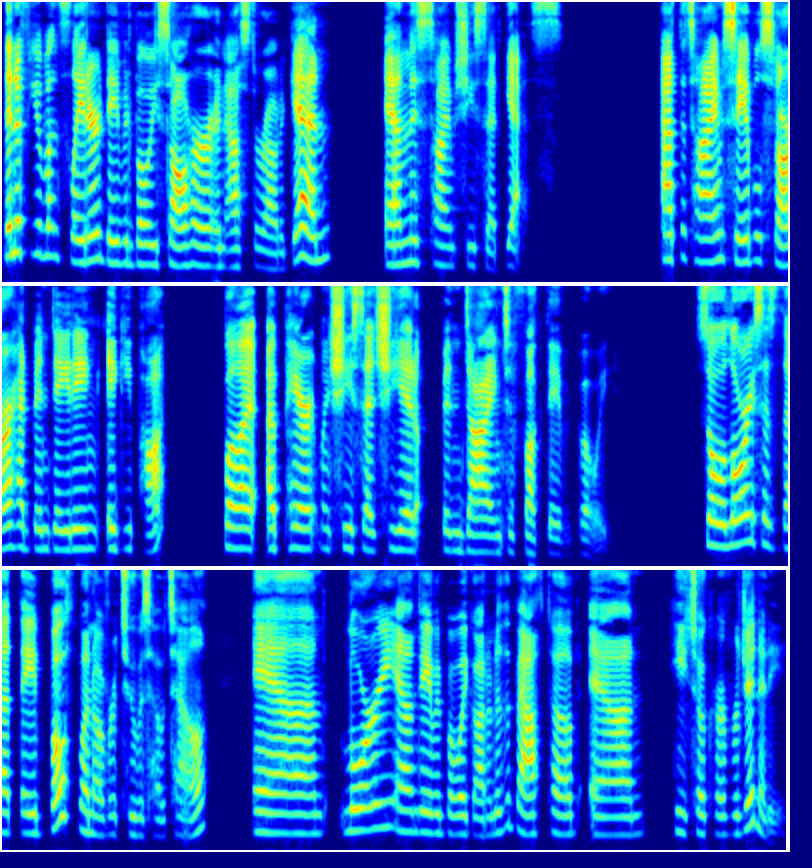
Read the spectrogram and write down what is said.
Then a few months later, David Bowie saw her and asked her out again, and this time she said yes. At the time, Sable Starr had been dating Iggy Pop, but apparently she said she had been dying to fuck David Bowie. So Lori says that they both went over to his hotel and Lori and David Bowie got into the bathtub and he took her virginity.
